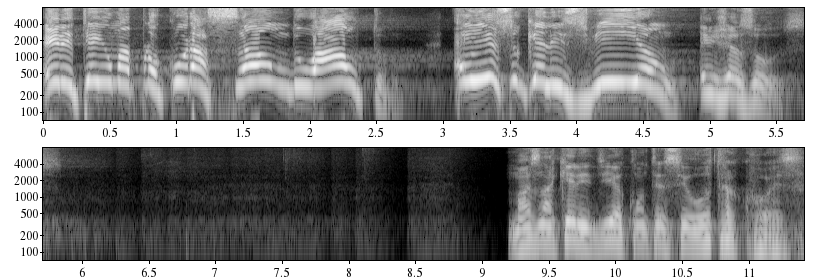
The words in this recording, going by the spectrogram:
Ele tem uma procuração do alto, é isso que eles viam em Jesus. Mas naquele dia aconteceu outra coisa.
